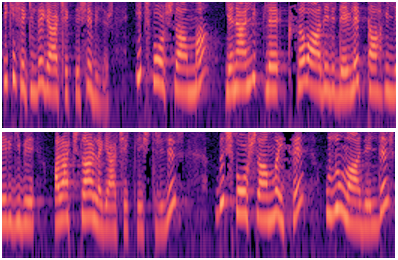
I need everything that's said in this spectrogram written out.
iki şekilde gerçekleşebilir. İç borçlanma genellikle kısa vadeli devlet tahvilleri gibi araçlarla gerçekleştirilir. Dış borçlanma ise uzun vadelidir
